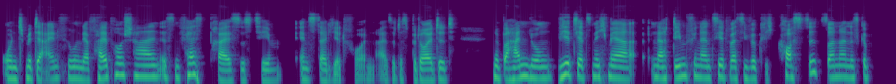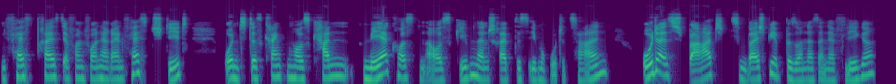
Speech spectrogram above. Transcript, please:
Und mit der Einführung der Fallpauschalen ist ein Festpreissystem installiert worden. Also das bedeutet, eine Behandlung wird jetzt nicht mehr nach dem finanziert, was sie wirklich kostet, sondern es gibt einen Festpreis, der von vornherein feststeht. Und das Krankenhaus kann mehr Kosten ausgeben, dann schreibt es eben rote Zahlen. Oder es spart zum Beispiel besonders an der Pflege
